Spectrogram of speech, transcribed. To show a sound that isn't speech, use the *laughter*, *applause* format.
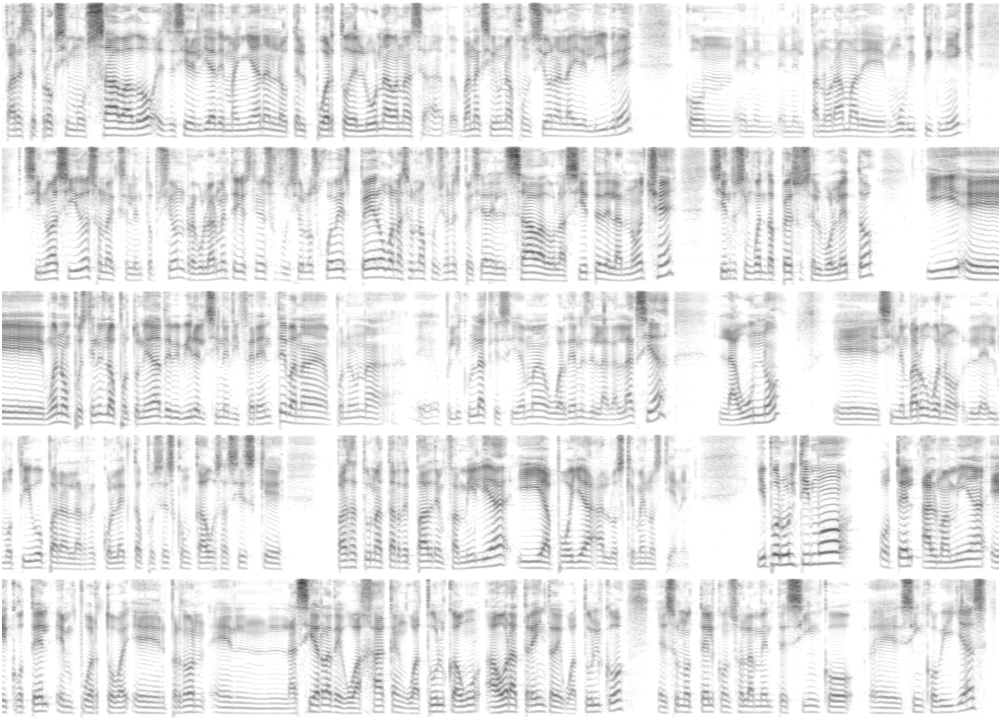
para este próximo sábado, es decir, el día de mañana en el Hotel Puerto de Luna van a, van a exhibir una función al aire libre con, en, el panorama de Movie Picnic. Si no ha sido, es una excelente opción. Regularmente ellos tienen su función los jueves, pero van a hacer una función especial el sábado a las 7 de la noche, 150 pesos el boleto. Y eh, bueno, pues tienes la oportunidad de vivir el cine diferente. Van a poner una eh, película que se llama Guardianes de la Galaxia, la 1 eh, sin embargo, bueno, el motivo para la recolecta pues es con causa, así es que pásate una tarde padre en familia y apoya a los que menos tienen. Y por último, Hotel Alma Mía Ecotel en Puerto, eh, perdón, en la Sierra de Oaxaca, en Huatulco, ahora 30 de Huatulco. Es un hotel con solamente 5 eh, villas,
